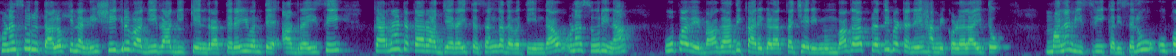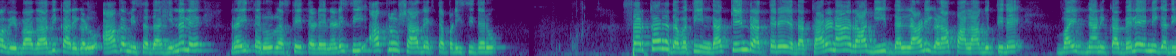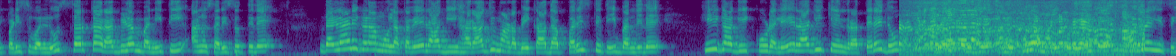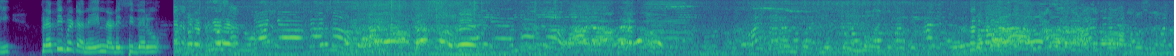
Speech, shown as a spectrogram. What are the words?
ಹುಣಸೂರು ತಾಲೂಕಿನಲ್ಲಿ ಶೀಘ್ರವಾಗಿ ರಾಗಿ ಕೇಂದ್ರ ತೆರೆಯುವಂತೆ ಆಗ್ರಹಿಸಿ ಕರ್ನಾಟಕ ರಾಜ್ಯ ರೈತ ಸಂಘದ ವತಿಯಿಂದ ಹುಣಸೂರಿನ ಉಪವಿಭಾಗಾಧಿಕಾರಿಗಳ ಕಚೇರಿ ಮುಂಭಾಗ ಪ್ರತಿಭಟನೆ ಹಮ್ಮಿಕೊಳ್ಳಲಾಯಿತು. ಮನವಿ ಸ್ವೀಕರಿಸಲು ಉಪವಿಭಾಗಾಧಿಕಾರಿಗಳು ಆಗಮಿಸದ ಹಿನ್ನೆಲೆ ರೈತರು ರಸ್ತೆ ತಡೆ ನಡೆಸಿ ಆಕ್ರೋಶ ವ್ಯಕ್ತಪಡಿಸಿದರು. ಸರ್ಕಾರದ ವತಿಯಿಂದ ಕೇಂದ್ರ ತೆರೆಯದ ಕಾರಣ ರಾಗಿ ದಲ್ಲಾಳಿಗಳ ಪಾಲಾಗುತ್ತಿದೆ. ವೈಜ್ಞಾನಿಕ ಬೆಲೆ ನಿಗದಿಪಡಿಸುವಲ್ಲೂ ಸರ್ಕಾರ ವಿಳಂಬ ನೀತಿ ಅನುಸರಿಸುತ್ತಿದೆ. ದಳ್ಳಾಳಿಗಳ ಮೂಲಕವೇ ರಾಗಿ ಹರಾಜು ಮಾಡಬೇಕಾದ ಪರಿಸ್ಥಿತಿ ಬಂದಿದೆ. ಹೀಗಾಗಿ ಕೂಡಲೇ ರಾಗಿ ಕೇಂದ್ರ ತೆರೆದು ರೈತರಿಗೆ ಅನುಕೂಲ ಮಾಡಿಕೊಡುವಂತೆ ಆಗ್ರಹಿಸಿ ಪ್ರತಿಭಟನೆ ನಡೆಸಿದರು.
